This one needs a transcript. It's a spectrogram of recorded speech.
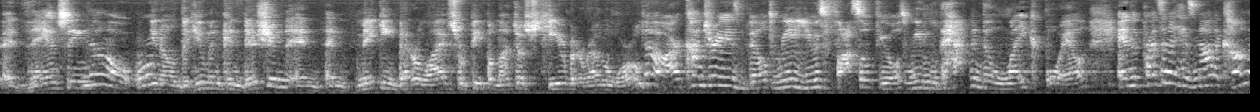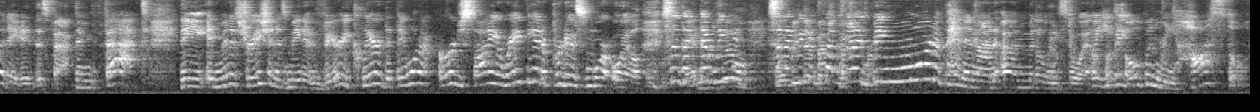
advancing, no, you know, the human condition and, and making better lives for people, not just here, but around the world? No, our country is built, we use fossil fuels, we happen to like oil, and the president has not accommodated this fact. In fact, the administration has made it very clear that they want to urge Saudi Arabia to produce more oil so that, that we can, so that we can subsidize being more dependent on, on Middle East oil. But he's openly hostile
